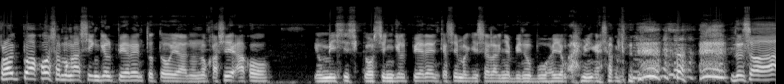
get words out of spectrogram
proud po ako sa mga single parent. Totoo yan. Ano? Kasi ako, yung misis ko, single parent kasi mag-isa lang niya binubuhay yung aming anak doon sa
